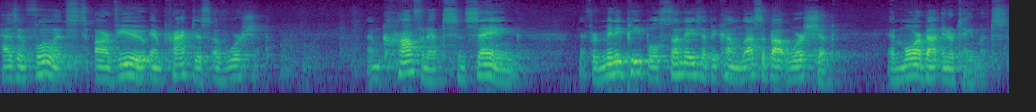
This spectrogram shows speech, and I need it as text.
has influenced our view and practice of worship. I'm confident in saying that for many people, Sundays have become less about worship and more about entertainment.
